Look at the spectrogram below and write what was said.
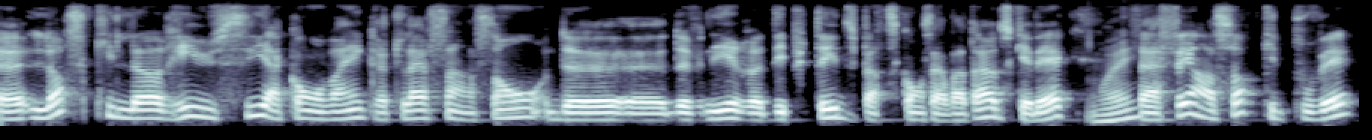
euh, lorsqu'il a réussi à convaincre Claire Sanson de euh, devenir député du Parti conservateur du Québec, ça a fait en sorte qu'il pouvait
